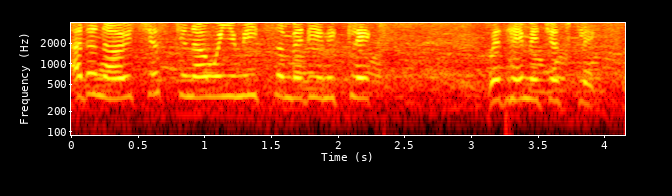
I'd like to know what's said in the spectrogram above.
I don't know, it's just, you know, when you meet somebody and it clicks. With him, it just clicks.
